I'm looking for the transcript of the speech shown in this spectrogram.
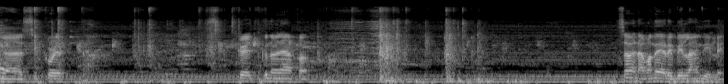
nga secret. Secret ko na ako. So, na ako na i-reveal lang dili.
